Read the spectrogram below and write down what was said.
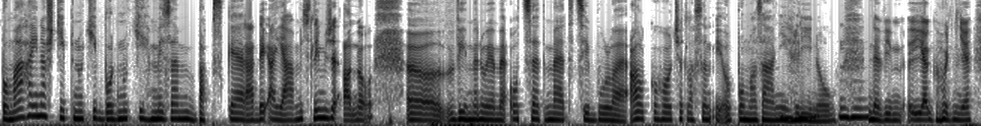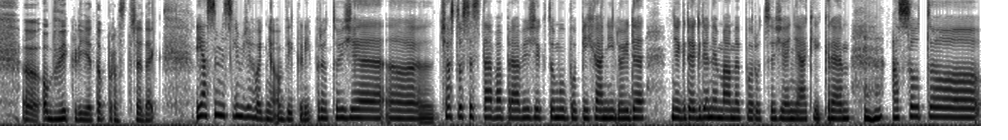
Pomáhají na štípnutí, bodnutí hmyzem babské rady a já myslím, že ano. Eh, vyjmenujeme ocet, med, cibule, alkohol, četla jsem i o pomazání mm-hmm. hlínou. Mm-hmm. Nevím, jak hodně eh, obvyklý je to prostředek. Já si myslím, že hodně obvyklý, protože často se stává právě, že k tomu popíchání dojde někde, kde nemáme po ruce, že je nějaký krém. Mm-hmm. A jsou to,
